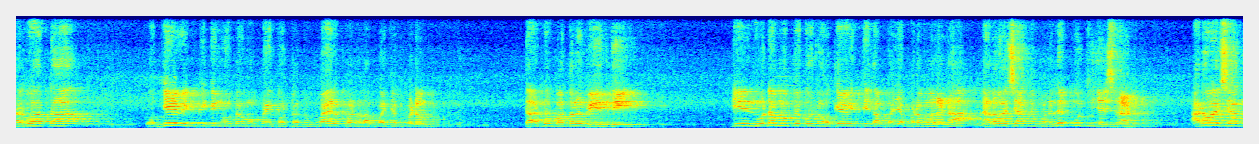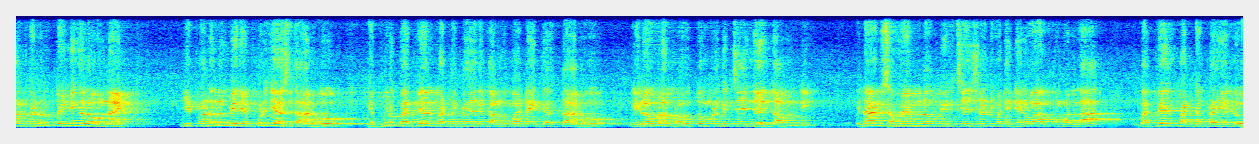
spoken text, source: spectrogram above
తర్వాత ఒకే వ్యక్తికి నూట ముప్పై కోట్ల రూపాయల పనులు అప్పచెప్పడం దాంట్లో మొదలు పోయింది ఈ నూట ముప్పై కోట్లు ఒకే వ్యక్తికి అప్పచెప్పడం వలన నలభై శాతం పనులే పూర్తి చేసినాడు. అరవై శాతం పనులు పెండింగ్లో ఉన్నాయి. ఈ పనులు మీరు ఎప్పుడు చేస్తారు? ఎప్పుడు పద్దెనిమిది పట్ట ప్రజలకు అందుబాటు తెస్తారు ఈ లోపల ప్రభుత్వం కూడా చేంజ్ అవుతా ఉంది. ఇలాంటి సమయంలో మీరు చేసినటువంటి నిర్వాహకం వల్ల బద్వేలు పట్ట ప్రజలు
